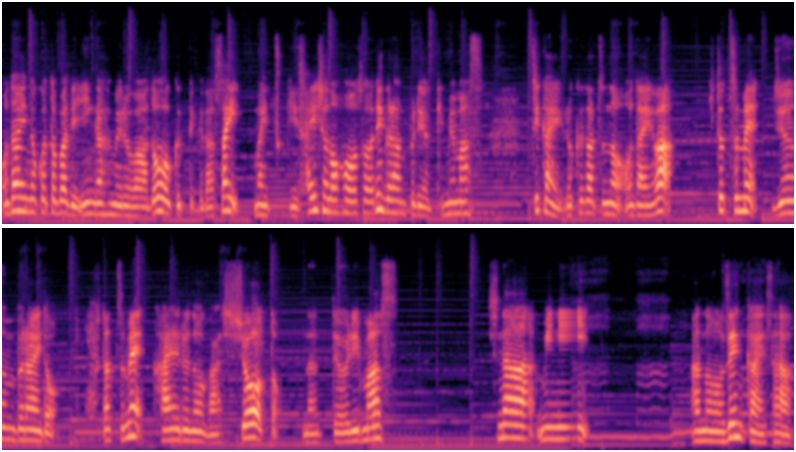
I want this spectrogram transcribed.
お題の言葉で因が踏めるワードを送ってください。毎月最初の放送でグランプリを決めます。次回6月のお題は、1つ目、ジューンブライド。2つ目、カエルの合唱となっております。ちなみに、あの、前回さ、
